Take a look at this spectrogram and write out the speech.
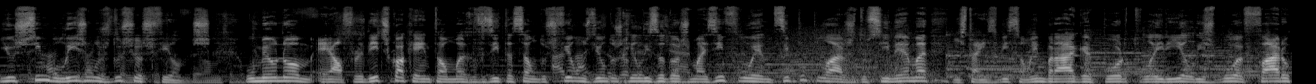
e os simbolismos dos seus filmes. O meu nome é Alfred Hitchcock, é então uma revisitação dos filmes de um dos realizadores mais influentes e populares do cinema e está em exibição em Braga, Porto, Leiria, Lisboa, Faro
